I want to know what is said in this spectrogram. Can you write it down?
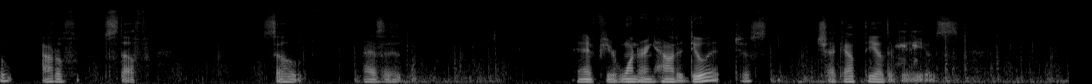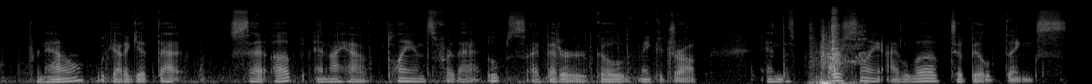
Oh, out of stuff. So, as and if you're wondering how to do it, just check out the other videos. For now, we gotta get that set up and I have plans for that. Oops, I better go make a drop. And personally, I love to build things.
